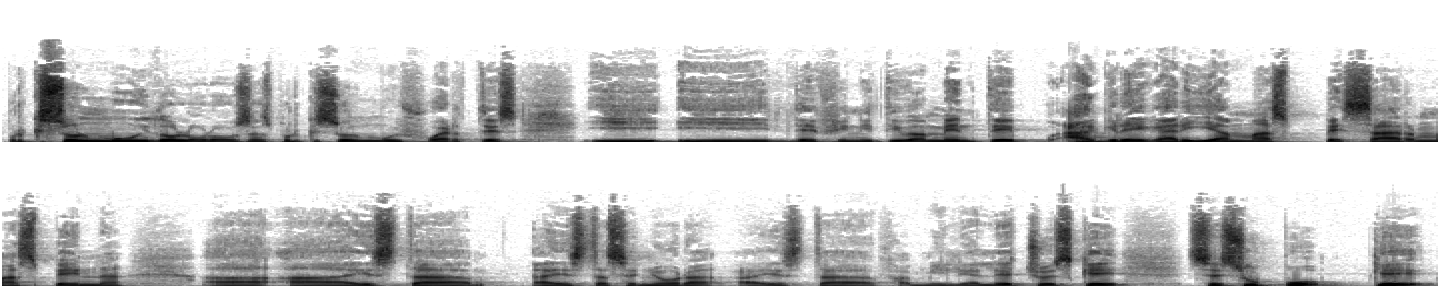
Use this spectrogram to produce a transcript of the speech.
porque son muy dolorosas, porque son muy fuertes y, definitivamente agregaría más pesar, más pena a, esta, a esta señora, a esta familia. El hecho es que se supo que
